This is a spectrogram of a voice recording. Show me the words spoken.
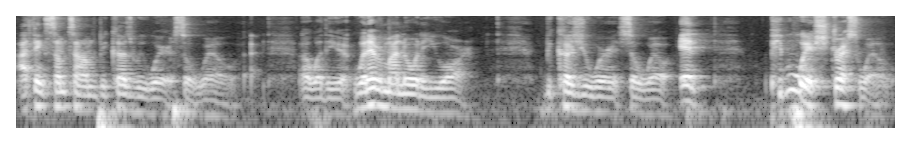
I think sometimes because we wear it so well, uh, whether you're whatever minority you are, because you wear it so well, and people wear stress well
